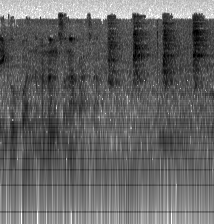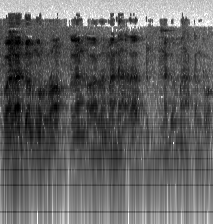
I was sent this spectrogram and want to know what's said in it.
iku pun menang senapasan. Wala domurro lan ora madarat ngadomahaken ro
